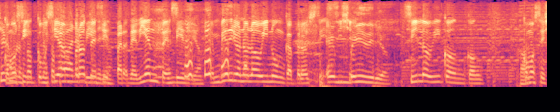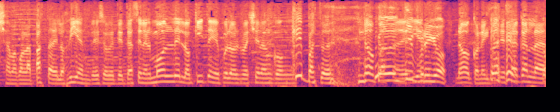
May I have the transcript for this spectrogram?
Sí, como como si los- como hicieran en prótesis de dientes. En vidrio. En vidrio no lo vi nunca, pero sí, sí, sí- vidrio. sí lo vi con, con ¿cómo se llama? Con la pasta de los dientes, eso que te, te hacen el molde, lo quitan y después lo rellenan con ¿Qué pasta de.? no Con de dientes. No, con el que te sacan la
